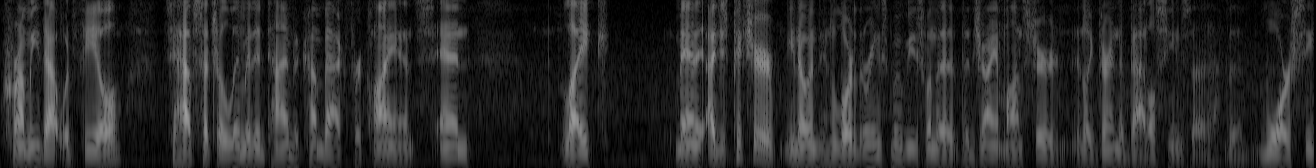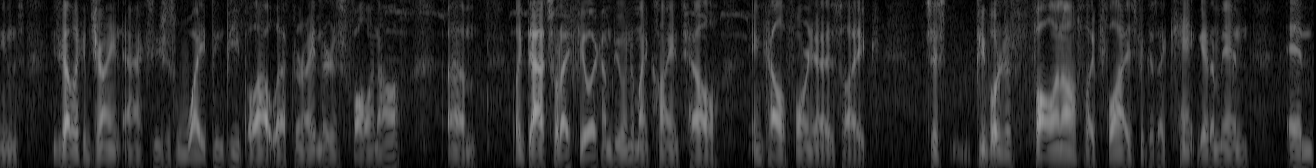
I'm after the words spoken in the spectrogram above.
crummy that would feel to have such a limited time to come back for clients. And like, man, I just picture, you know, in the Lord of the Rings movies when the, the giant monster, like during the battle scenes, the, the war scenes, he's got like a giant axe. He's just wiping people out left and right and they're just falling off. Um, like that's what I feel like I'm doing to my clientele in California is like, just people are just falling off like flies because I can't get them in. And,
